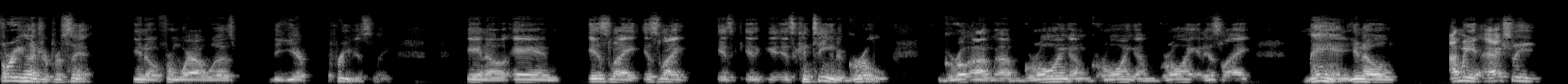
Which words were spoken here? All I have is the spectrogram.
300%, you know, from where I was the year previously, you know, and it's like, it's like, it's, it's continuing to grow, grow. I'm, I'm growing, I'm growing, I'm growing. And it's like, man, you know, I mean, actually,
